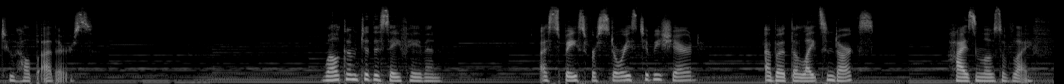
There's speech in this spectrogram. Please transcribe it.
to help others. Welcome to the Safe Haven, a space for stories to be shared about the lights and darks, highs and lows of life.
